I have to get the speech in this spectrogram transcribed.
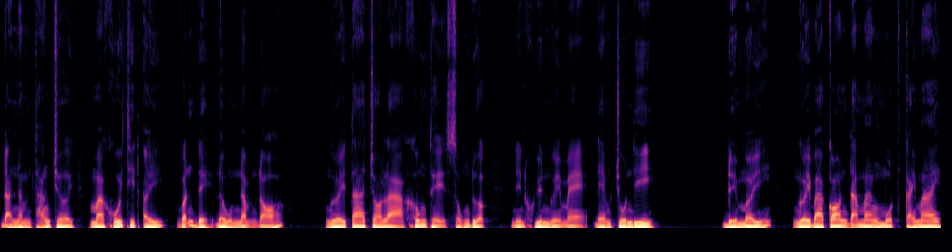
Đã năm tháng trời mà khối thịt ấy vẫn để đâu nằm đó. Người ta cho là không thể sống được nên khuyên người mẹ đem chôn đi. Đêm ấy, người bà con đã mang một cái mai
